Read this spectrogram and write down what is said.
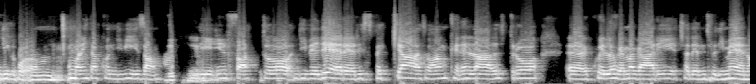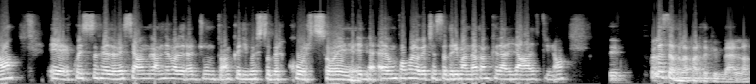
di um, umanità condivisa, quindi il fatto di vedere rispecchiato anche nell'altro eh, quello che magari c'è dentro di me, no? E questo credo che sia un grande valore aggiunto anche di questo percorso e, ed è un po' quello che ci è stato rimandato anche dagli altri, no? Sì. Qual è stata la parte più bella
